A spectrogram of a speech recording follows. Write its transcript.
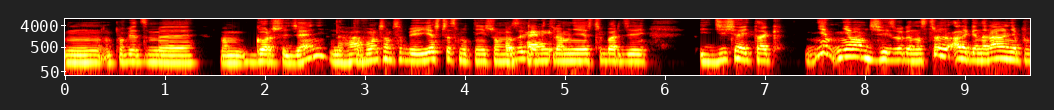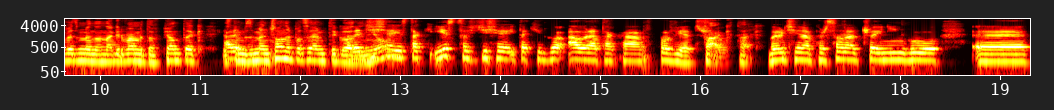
mm, powiedzmy mam gorszy dzień, Aha. to włączam sobie jeszcze smutniejszą muzykę, Okej. która mnie jeszcze bardziej... I dzisiaj tak, nie, nie mam dzisiaj złego nastroju, ale generalnie powiedzmy, no nagrywamy to w piątek, jestem zmęczony po całym tygodniu. Ale dzisiaj jest, tak, jest coś dzisiaj takiego aura taka w powietrzu. Tak, tak. Byłem dzisiaj na personal trainingu e,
